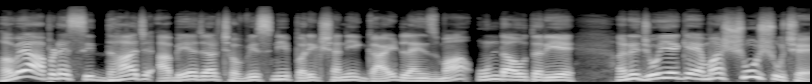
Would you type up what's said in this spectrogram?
હવે આપણે સીધા જ આ બે હજાર છવ્વીસની પરીક્ષાની ગાઈડલાઇન્સમાં ઊંડા ઉતરીએ અને જોઈએ કે એમાં શું શું છે.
